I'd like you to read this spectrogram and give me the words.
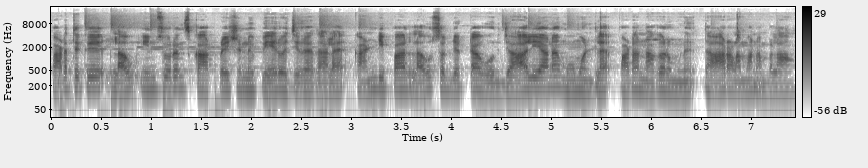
படத்துக்கு லவ் இன்சூரன்ஸ் கார்பரேஷன் பேர் வச்சுக்கிறதால கண்டிப்பாக லவ் சப்ஜெக்டாக ஒரு ஜாலியான மூமெண்ட்டில் படம் நகரும்னு தாராளமாக நம்பலாம்.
